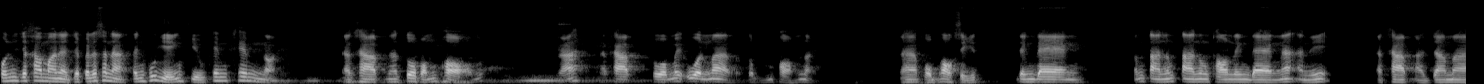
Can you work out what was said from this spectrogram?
คนที่จะเข้ามาเนี่ยจะเป็นลักษณะเป็นผู้หญิงผิวเข้มๆหน่อยนะครับนะตัวผอมๆนะนะครับ ตัวไม่อ้วนมากตัวผอมๆหน่อยนะฮะผมออกสีแดงๆน้ำตาลน้ำตาลทองทองๆแดงๆนะอันนี้นะครับ อาจจะมา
